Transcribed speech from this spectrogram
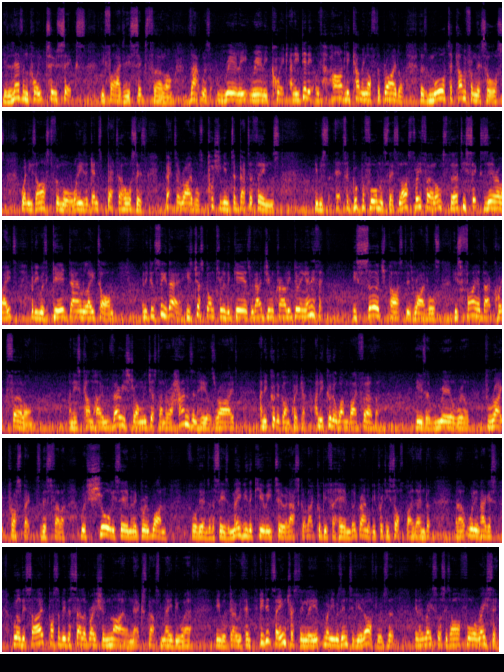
11.26 he fired in his sixth furlong. That was really, really quick, and he did it with hardly coming off the bridle. There's more to come from this horse when he's asked for more, when he's against better horses, better rivals, pushing into better things. He was. It's a good performance. This last three furlongs, 36.08, but he was geared down late on, and you can see there he's just gone through the gears without Jim Crowley doing anything. He's surged past his rivals, he's fired that quick furlong, and he's come home very strongly, just under a hands and heels ride, and he could have gone quicker, and he could have won by further. He's a real, real bright prospect, this fella. We'll surely see him in a Group 1 before the end of the season. Maybe the QE2 at Ascot, that could be for him, the ground will be pretty soft by then. But uh, William Haggas will decide, possibly the Celebration Mile next. That's maybe where he will go with him. He did say, interestingly, when he was interviewed afterwards, that you know racehorses are for racing,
